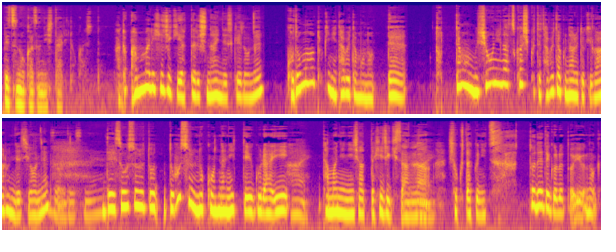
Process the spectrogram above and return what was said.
別のおかずにしたりとかして。あと、あんまりひじきやったりしないんですけどね、子供の時に食べたものって、とっても無性に懐かしくて食べたくなる時があるんですよね。そうですね。で、そうすると、どうするのこんなにっていうぐらい、はい、たまに煮ちゃったひじきさんが食卓にずっと出てくるというのが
